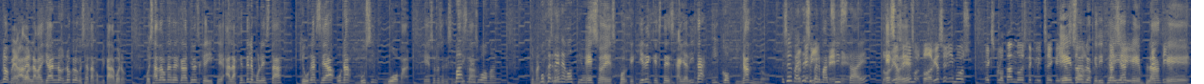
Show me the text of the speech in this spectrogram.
No, pero a ver, la Yal no, no creo que sea tan complicada. Bueno, pues ha dado unas declaraciones que dice: A la gente le molesta que una sea una buzzing woman. Que eso no sé qué significa. Businesswoman. ¿Qué me has Mujer dicho? de negocios. Eso es, porque quieren que estés calladita y cocinando. Eso me ¿Pero parece qué súper machista, ¿eh? ¿Todavía Eso es. seguimos, todavía seguimos explotando este cliché que ya Eso está es lo que dice casi ella, que en plan vencido. que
